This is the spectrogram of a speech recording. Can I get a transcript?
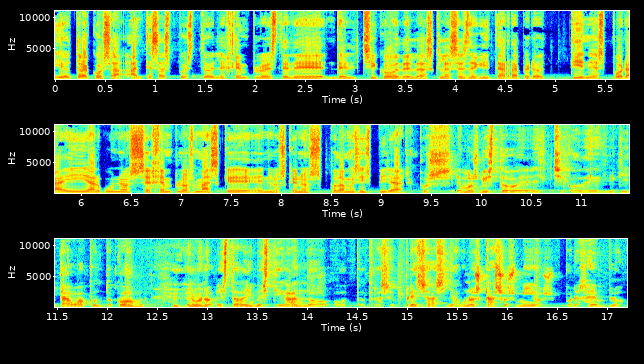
Oye, otra cosa, antes has puesto el ejemplo este de- del chico de las clases de guitarra, pero ¿tienes por ahí algunos ejemplos más que, en los que nos podamos inspirar? Pues hemos visto el chico de Wikitawa.com, pero bueno, he estado investigando ot- otras empresas y algunos casos míos. Por ejemplo,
